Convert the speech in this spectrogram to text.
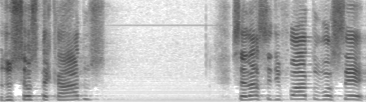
dos seus pecados? Será se de fato você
